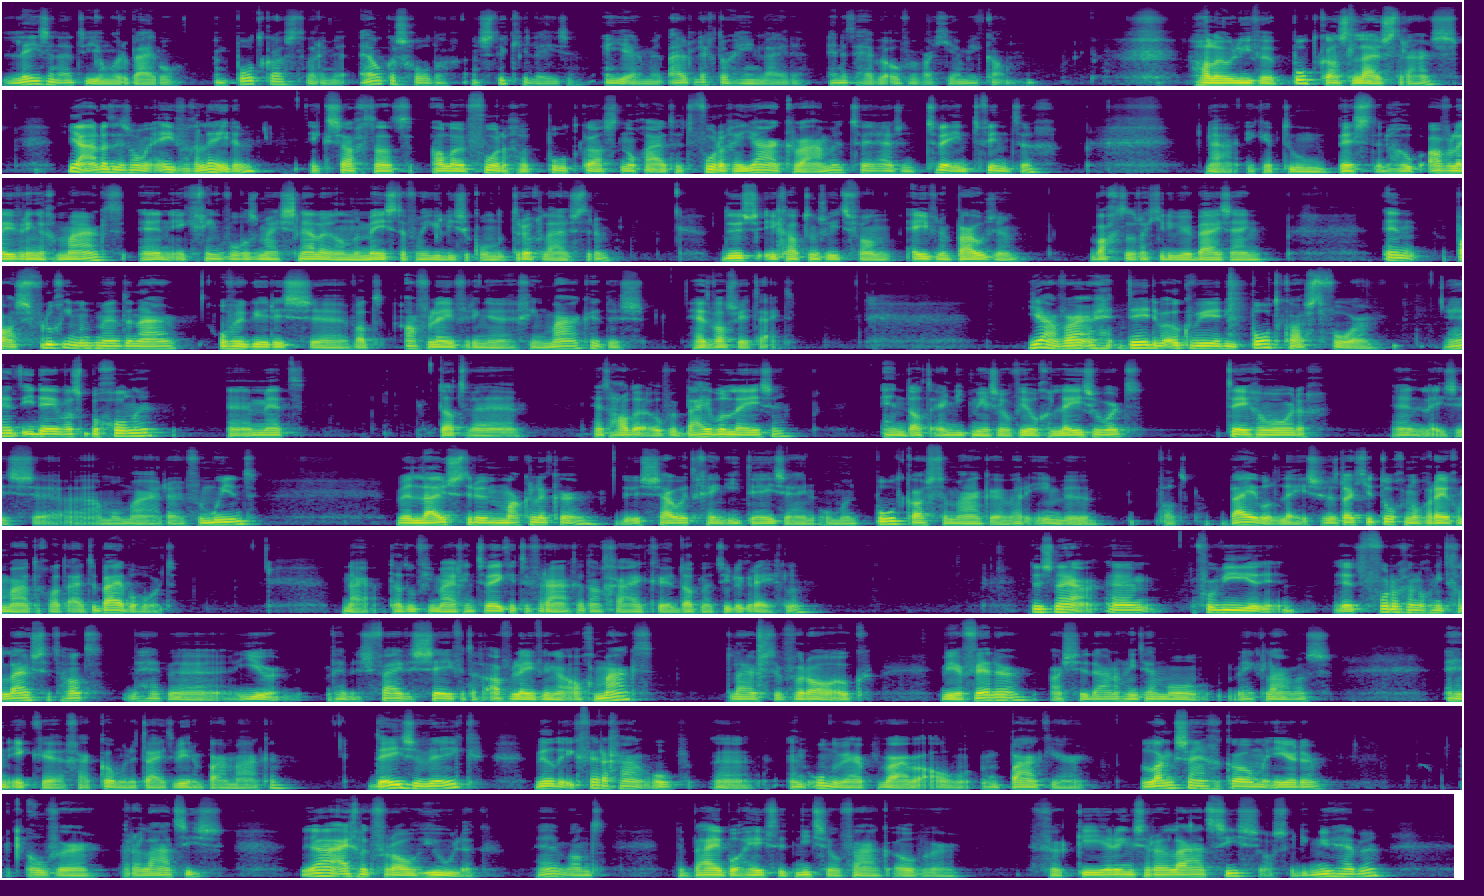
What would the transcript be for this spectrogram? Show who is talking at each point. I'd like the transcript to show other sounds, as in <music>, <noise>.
Speaker 1: Lezen uit de Jongere Bijbel, een podcast waarin we elke schooldag een stukje lezen en je er met uitleg doorheen leiden en het hebben over wat je ermee kan.
Speaker 2: Hallo lieve podcastluisteraars. Ja, dat is alweer even geleden. Ik zag dat alle vorige podcasts nog uit het vorige jaar kwamen, 2022. Nou, ik heb toen best een hoop afleveringen gemaakt en ik ging volgens mij sneller dan de meeste van jullie ze konden terugluisteren. Dus ik had toen zoiets van even een pauze, wachten tot jullie weer bij zijn. En pas vroeg iemand me ernaar of ik weer eens uh, wat afleveringen ging maken, dus het was weer tijd. Ja, waar deden we ook weer die podcast voor? Het idee was begonnen uh, met dat we het hadden over Bijbellezen en dat er niet meer zoveel gelezen wordt tegenwoordig. En lezen is uh, allemaal maar vermoeiend. We luisteren makkelijker, dus zou het geen idee zijn om een podcast te maken waarin we wat Bijbel lezen, zodat je toch nog regelmatig wat uit de Bijbel hoort. Nou ja, dat hoef je mij geen twee keer te vragen, dan ga ik uh, dat natuurlijk regelen. Dus nou ja, um, voor wie het vorige nog niet geluisterd had, we hebben hier, we hebben dus 75 afleveringen al gemaakt. Luister vooral ook weer verder als je daar nog niet helemaal mee klaar was. En ik uh, ga komende tijd weer een paar maken. Deze week wilde ik verder gaan op uh, een onderwerp waar we al een paar keer langs zijn gekomen eerder. Over relaties. Ja, eigenlijk vooral huwelijk. Hè? Want de Bijbel heeft het niet zo vaak over verkeringsrelaties zoals we die nu hebben.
